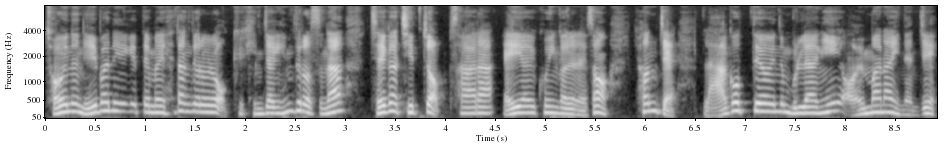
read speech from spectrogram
저희는 일반인이기 때문에 해당 자료를 얻기 굉장히 힘들었으나 제가 직접 사하라 AI 코인 관련해서 현재 락업되어 있는 물량이 얼마나 있는지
